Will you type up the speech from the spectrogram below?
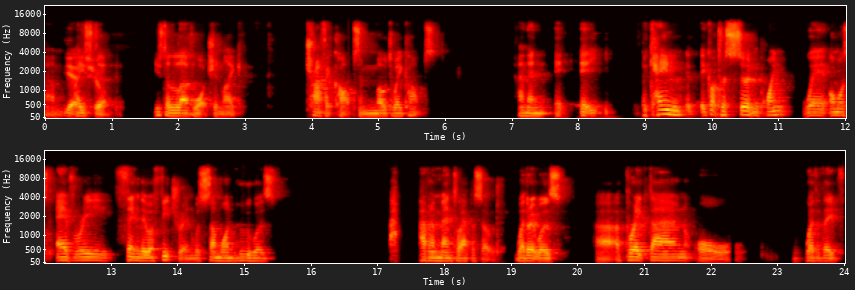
Um, yeah, I used sure. to used to love watching like traffic cops and motorway cops, and then it, it became it got to a certain point where almost everything they were featuring was someone who was having a mental episode, whether it was uh, a breakdown or whether they've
